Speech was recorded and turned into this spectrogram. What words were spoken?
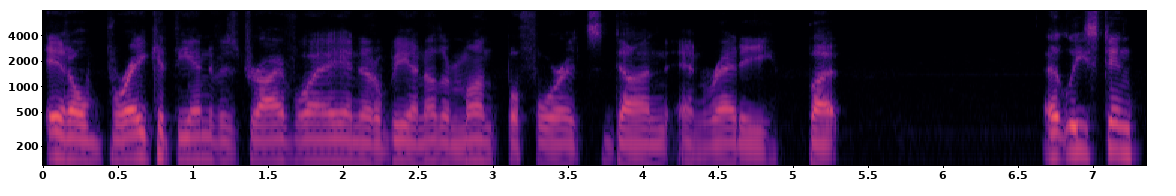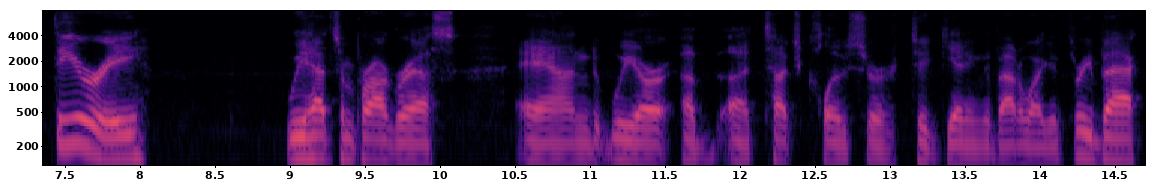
it'll break at the end of his driveway and it'll be another month before it's done and ready. But at least in theory, we had some progress and we are a, a touch closer to getting the Battlewagon 3 back.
